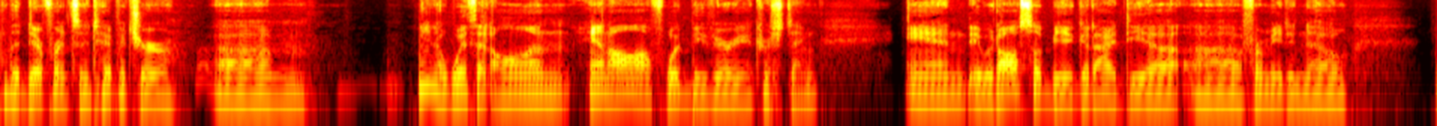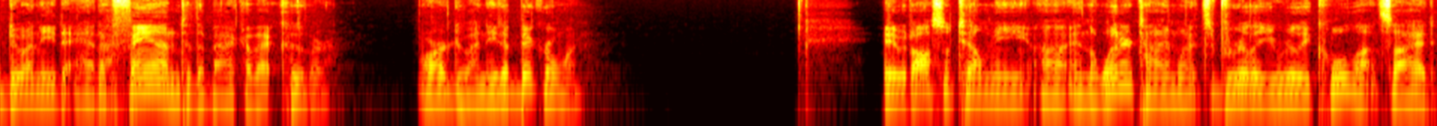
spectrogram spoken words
the difference in temperature, um, you know, with it on and off would be very interesting. And it would also be a good idea uh, for me to know do I need to add a fan to the back of that cooler or do I need a bigger one? It would also tell me uh, in the wintertime when it's really, really cool outside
